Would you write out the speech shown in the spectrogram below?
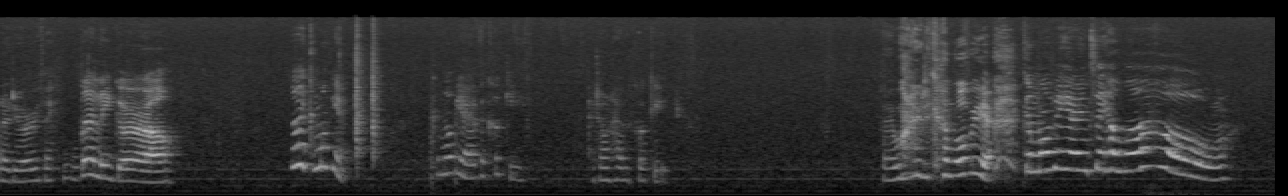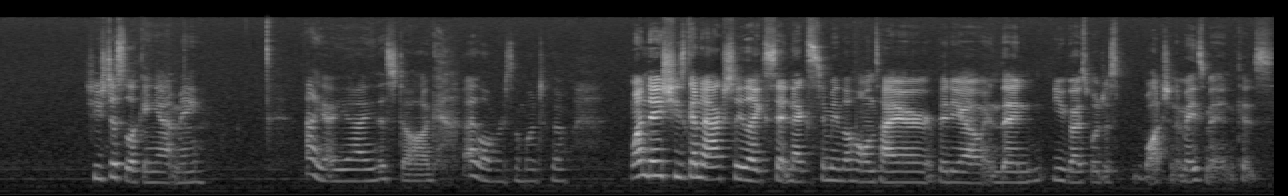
how to do everything. Lily girl. Lily, come over here. Come over here, I have a cookie. I don't have a cookie. But I want her to come over here. Come over here and say hello. She's just looking at me. Ay, ay, ay, this dog. I love her so much though. One day she's gonna actually like sit next to me the whole entire video and then you guys will just watch in amazement because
